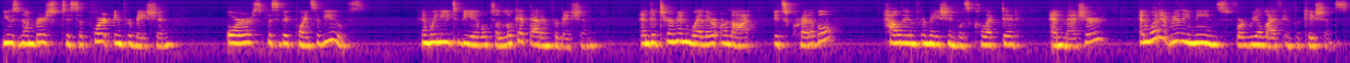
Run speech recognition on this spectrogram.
use numbers to support information or specific points of views. And we need to be able to look at that information and determine whether or not it's credible, how the information was collected and measured, and what it really means for real-life implications.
